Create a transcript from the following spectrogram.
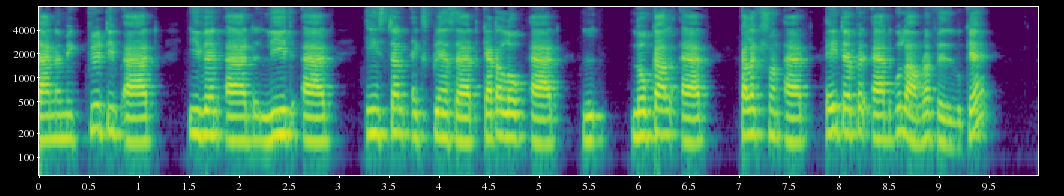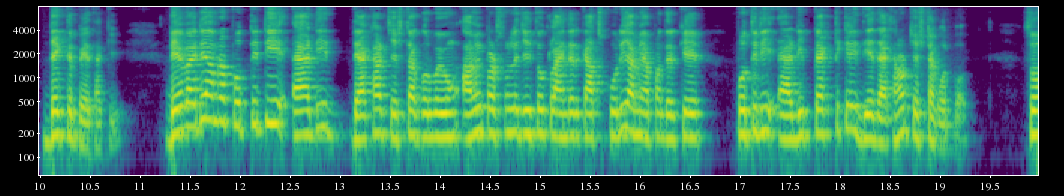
dynamic creative ad event ad lead ad instant experience ad catalogue ad local ad collection ad এই টাইপের অ্যাডগুলো আমরা ফেসবুকে দেখতে পেয়ে থাকি। ডে বাই ডে আমরা প্রতিটি অ্যাডই দেখার চেষ্টা করব এবং আমি পার্সোনালি যেহেতু ক্লায়েন্টের কাজ করি, আমি আপনাদেরকে প্রতিটি অ্যাডই প্র্যাকটিক্যালি দিয়ে দেখানোর চেষ্টা করব। সো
